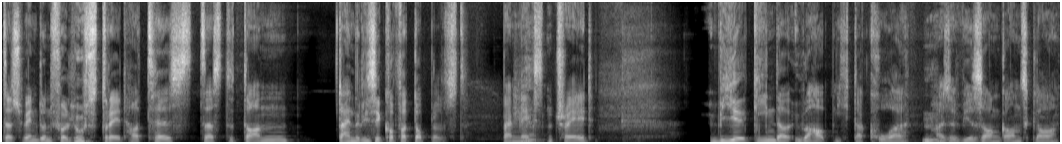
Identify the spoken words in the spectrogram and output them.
dass wenn du einen Verlusttrade hattest, dass du dann dein Risiko verdoppelst beim nächsten ja. Trade. Wir gehen da überhaupt nicht d'accord. Mhm. Also wir sagen ganz klar,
